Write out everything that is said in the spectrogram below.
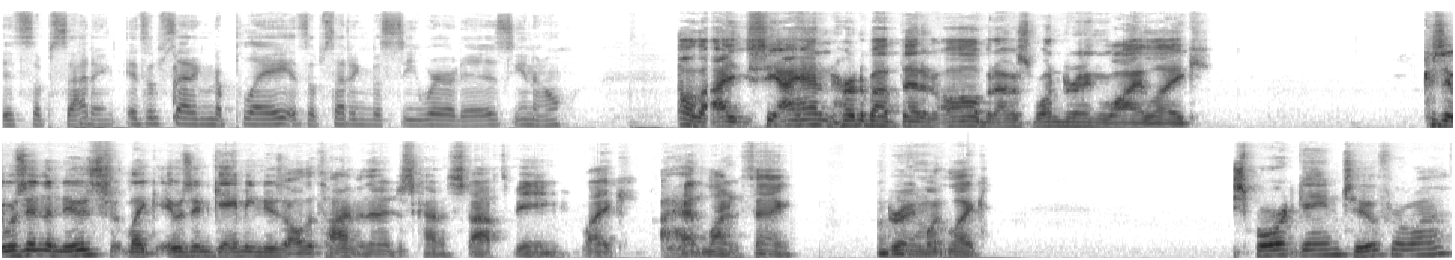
it's upsetting. It's upsetting to play. It's upsetting to see where it is, you know. Oh, I see. I hadn't heard about that at all, but I was wondering why, like, because it was in the news, like it was in gaming news all the time, and then it just kind of stopped being like a headline thing. Wondering Yeah. what like sport game too for a while.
